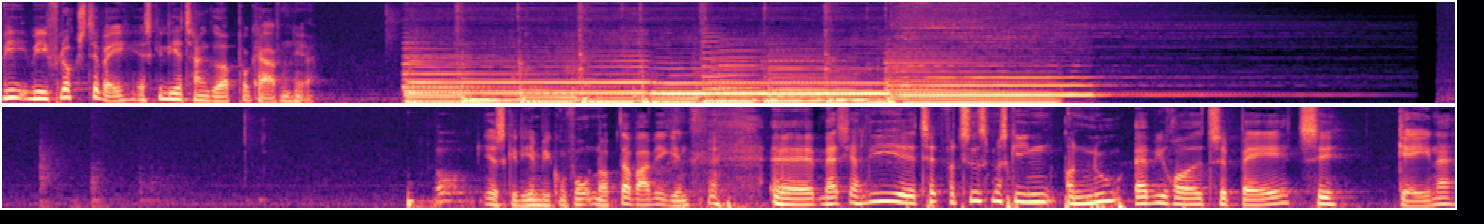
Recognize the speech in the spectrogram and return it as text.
vi, vi er flux tilbage. Jeg skal lige have tanket op på kaffen her. Jeg skal lige have mikrofonen op, der var vi igen. uh, Mads, jeg har lige øh, tændt for tidsmaskinen, og nu er vi røget tilbage til Ghana,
